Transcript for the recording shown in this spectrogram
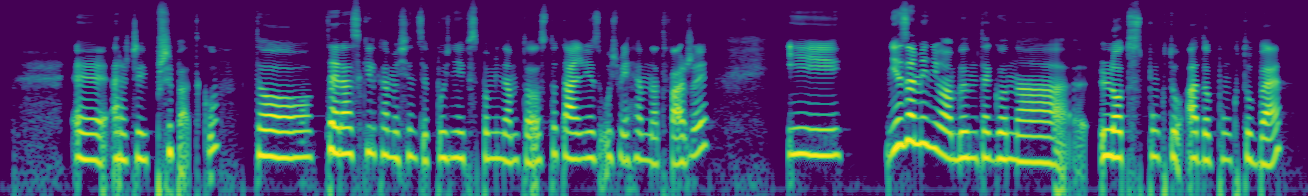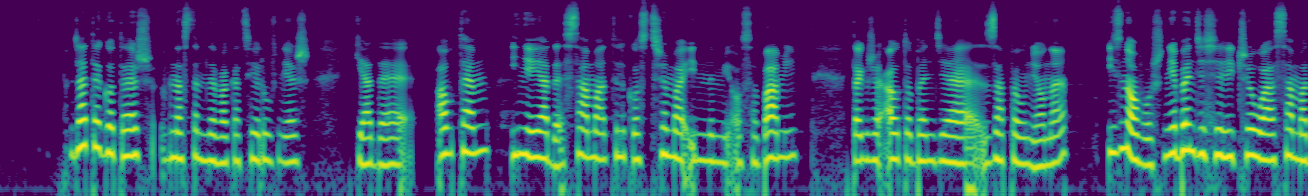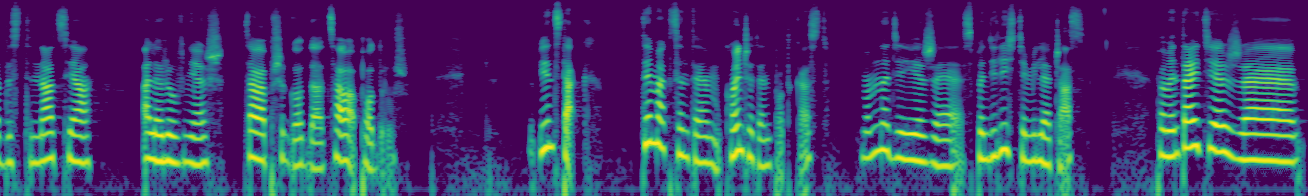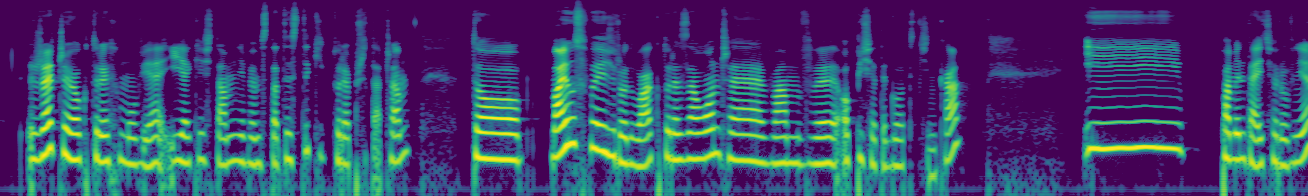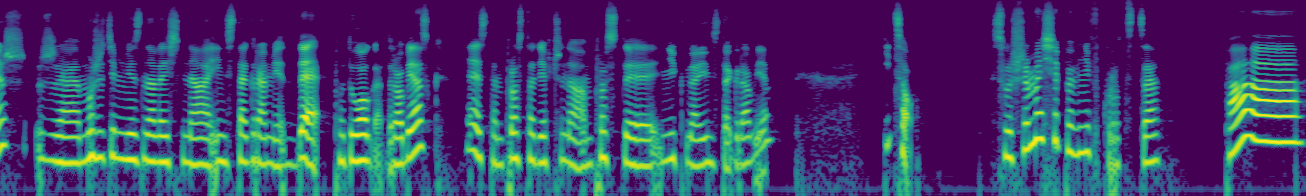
e, a raczej przypadków, to teraz, kilka miesięcy później, wspominam to z totalnie z uśmiechem na twarzy i nie zamieniłabym tego na lot z punktu A do punktu B. Dlatego też w następne wakacje również jadę autem i nie jadę sama, tylko z trzema innymi osobami. Także auto będzie zapełnione. I znowuż nie będzie się liczyła sama destynacja, ale również cała przygoda, cała podróż. Więc tak, tym akcentem kończę ten podcast. Mam nadzieję, że spędziliście mile czas. Pamiętajcie, że rzeczy, o których mówię i jakieś tam, nie wiem, statystyki, które przytaczam, to mają swoje źródła, które załączę Wam w opisie tego odcinka. I pamiętajcie również, że możecie mnie znaleźć na Instagramie d podłoga drobiazg. Ja jestem prosta dziewczyna, mam prosty nick na Instagramie. I co? Słyszymy się pewnie wkrótce. Pa!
